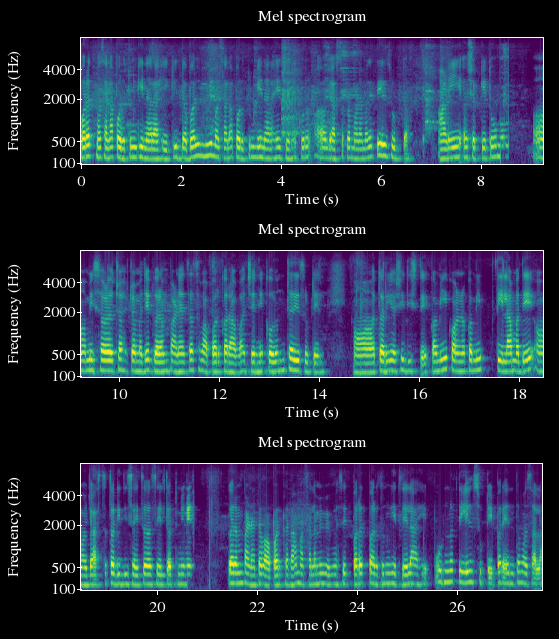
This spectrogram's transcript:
परत मसाला परतून घेणार आहे की डबल मी मसाला परतून घेणार आहे जेणेकरून जास्त प्रमाणामध्ये तेल सुटतं. आणि शक्यतो मिसळच्या ह्याच्यामध्ये गरम पाण्याचाच वापर करावा जेणेकरून तरी सुटेल. तरी अशी दिसते. कमी कॉन कमी तेलामध्ये जास्त तरी दिसायचं असेल तर तुम्ही गरम पाण्याचा वापर करा. मसाला मी व्यवस्थित परत परतून घेतलेला आहे. पूर्ण तेल सुटेपर्यंत मसाला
